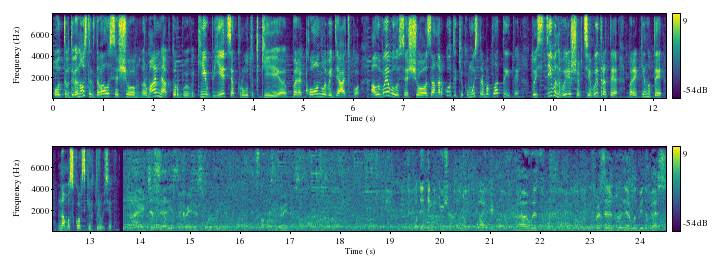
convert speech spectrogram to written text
От в 90-х здавалося, що нормальний актор бойовиків б'ється круто, такий е, переконливий дядько. Але виявилося, що за наркотики комусь треба платити. Той Стівен вирішив ці витрати перекинути на московських друзів. I just said he's the greatest world leader. He's the greatest. What do you think the future will be like? Uh, with President Putin, it will be the best.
